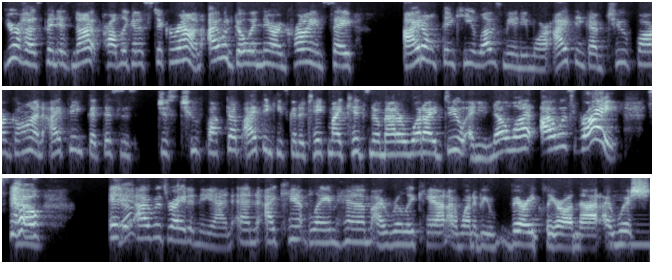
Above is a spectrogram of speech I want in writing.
Your husband is not probably going to stick around. I would go in there and cry and say I don't think he loves me anymore. I think I'm too far gone. I think that this is just too fucked up. I think he's going to take my kids no matter what I do. And you know what? I was right. So yeah. It, yeah. I was right in the end. And I can't blame him. I really can't. I want to be very clear on that. I mm-hmm. wish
